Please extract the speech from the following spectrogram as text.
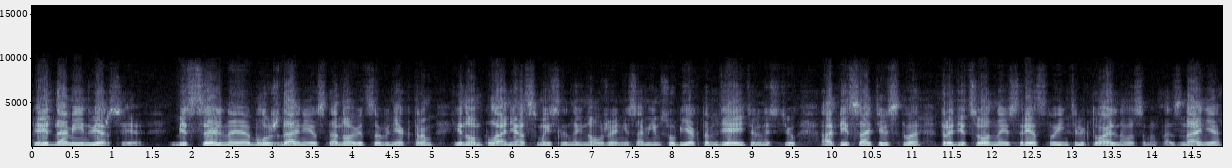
Перед нами инверсия. Бесцельное блуждание становится в некотором ином плане осмысленной, но уже не самим субъектом деятельностью, а писательство — традиционное средство интеллектуального самопознания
